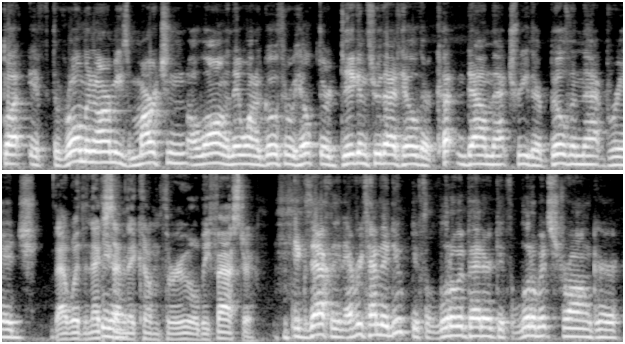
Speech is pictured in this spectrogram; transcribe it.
But if the Roman army's marching along and they want to go through a hill, they're digging through that hill, they're cutting down that tree, they're building that bridge. That way, the next time they come through, it'll be faster. Exactly. And every time they do, it gets a little bit better, gets a little bit stronger.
